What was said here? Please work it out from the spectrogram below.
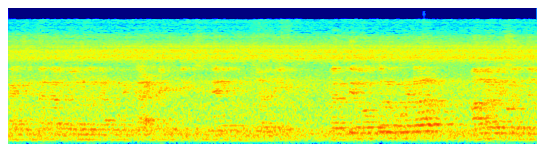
ఖచ్చితంగా పిల్లలకి అందరికీ ఆ టెక్నిక్స్ నేర్పించాలి. ప్రతి ఒక్కరు కూడా మల విసర్జన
